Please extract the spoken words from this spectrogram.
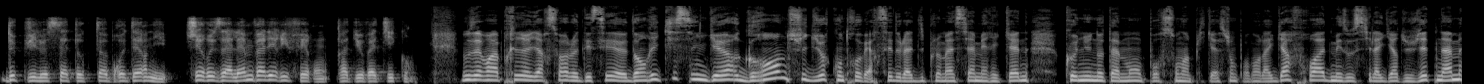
depuis le 7 octobre dernier. Jérusalem, Valérie Ferron, Radio Vatican. Nous avons appris hier soir le décès d'Henry Kissinger, grande figure controversée de la diplomatie américaine, connue notamment pour son implication pendant la guerre froide, mais aussi la guerre du Vietnam.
